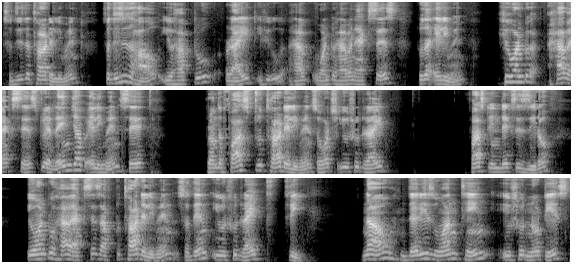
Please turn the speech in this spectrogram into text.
so this is the third element so this is how you have to write if you have want to have an access to the element. If you want to have access to a range of elements, say from the first to third element, so what you should write, first index is 0. You want to have access up to third element, so then you should write 3. Now there is one thing you should notice.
